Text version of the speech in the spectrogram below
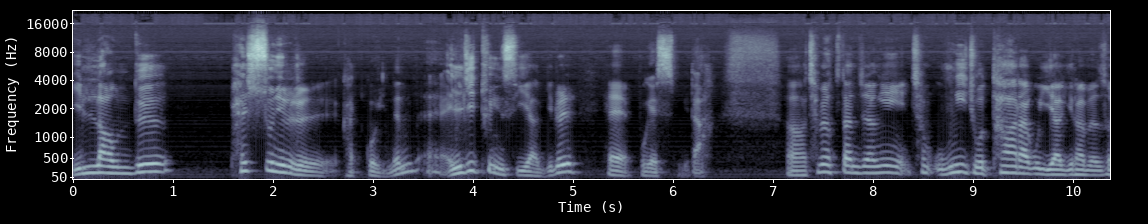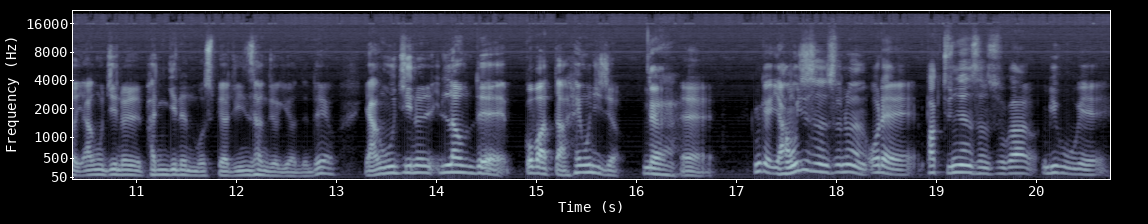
1라운드 8순위를 갖고 있는 LG 트윈스 이야기를 해 보겠습니다. 어, 차명수 단장이 참 운이 좋다라고 이야기를 하면서 양우진을 반기는 모습이 아주 인상적이었는데요. 양우진을 1라운드에 꼽았다. 행운이죠. 네. 예. 그러니까 양우지 선수는 올해 박준현 선수가 미국에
